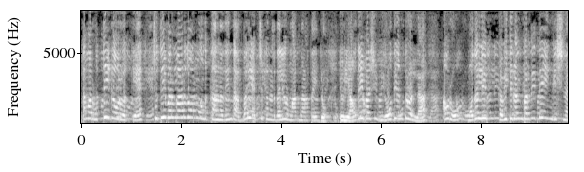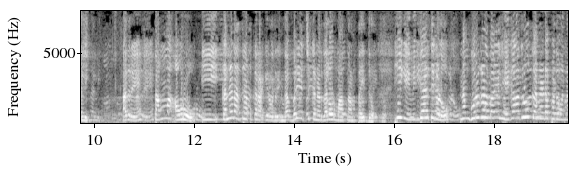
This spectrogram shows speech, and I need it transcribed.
ತಮ್ಮ ವೃತ್ತಿ ಗೌರವಕ್ಕೆ ಚ್ಯುತಿ ಬರಬಾರದು ಅನ್ನೋ ಒಂದು ಕಾರಣದಿಂದ ಬರೀ ಹೆಚ್ಚು ಕನ್ನಡದಲ್ಲಿ ಇವ್ರು ಮಾತನಾಡ್ತಾ ಇದ್ರು. ಇವ್ರು ಯಾವುದೇ ಭಾಷೆ ವಿರೋಧಿ ಅಂತೂ ಅಲ್ಲ, ಅವರು ಮೊದಲೇ ಕವಿತೆಗಳನ್ನ ಬರೆದಿದ್ದೆ ಇಂಗ್ಲಿಷ್ನಲ್ಲಿ ಆದ್ರೆ, ತಮ್ಮ, ಅವರು ಈ ಕನ್ನಡ ಅಧ್ಯಾಪಕರಾಗಿರೋದ್ರಿಂದ ಬರೀ ಹೆಚ್ಚು ಕನ್ನಡದಲ್ಲಿ ಅವ್ರು ಮಾತನಾಡ್ತಾ ಇದ್ರು. ಹೀಗೆ ವಿದ್ಯಾರ್ಥಿಗಳು, ನಮ್ ಗುರುಗಳ ಬಾಯಲ್ಲಿ ಹೇಗಾದ್ರೂ ಕನ್ನಡ ಪದವನ್ನ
